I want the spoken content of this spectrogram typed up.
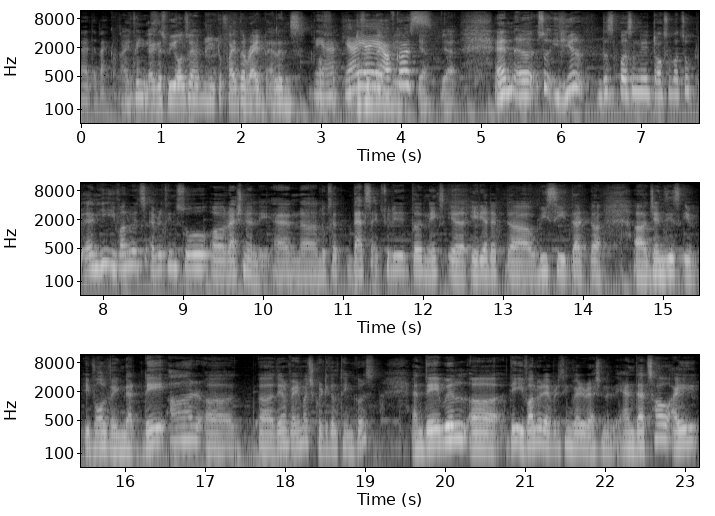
at the back of. I think I guess we also have need to find the right balance. Yeah. different Yeah, yeah, yeah, of course. Yeah, yeah. And uh, so here, this person he talks about so, and he evaluates everything so uh, rationally and uh, looks at that's actually the next uh, area that uh, we see that uh, uh, Gen Z is e- evolving. That they are uh, uh, they are very much critical thinkers, and they will uh, they evaluate everything very rationally, and that's how I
